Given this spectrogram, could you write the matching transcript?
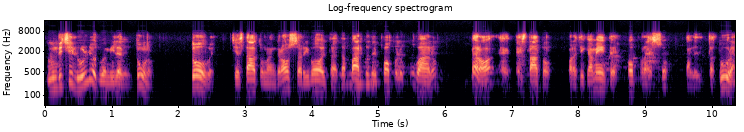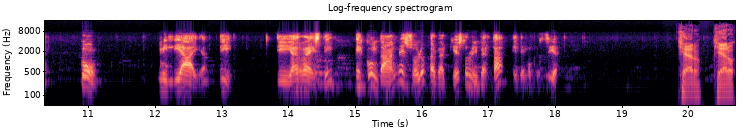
l'11 luglio 2021, dove c'è stata una grossa rivolta da parte del popolo cubano, però è, è stato praticamente oppresso dalla dittatura con migliaia di, di arresti e condanne solo per aver chiesto libertà e democrazia. Chiaro, chiaro.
